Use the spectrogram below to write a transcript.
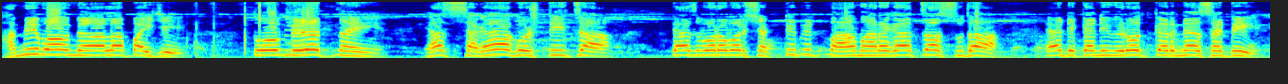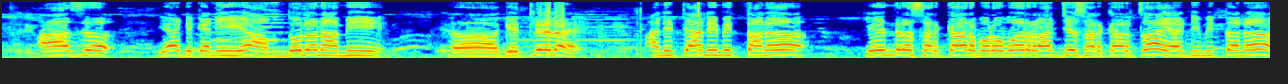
हमीभाव मिळाला पाहिजे तो मिळत नाही ह्या सगळ्या गोष्टीचा त्याचबरोबर शक्तिपीठ महामार्गाचा सुद्धा या ठिकाणी विरोध करण्यासाठी आज या ठिकाणी हे आंदोलन आम्ही घेतलेलं आहे. आणि त्यानिमित्तानं केंद्र सरकारबरोबर राज्य सरकारचा या निमित्तानं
